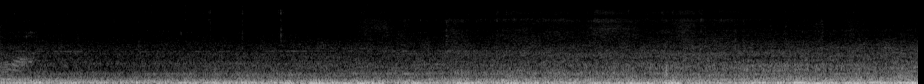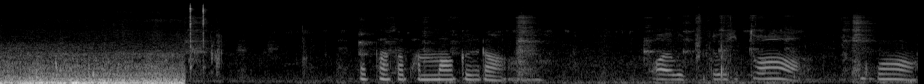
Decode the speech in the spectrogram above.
우와. 배고파서 밥 먹으러. 와 여기 여기 좋다. 와.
